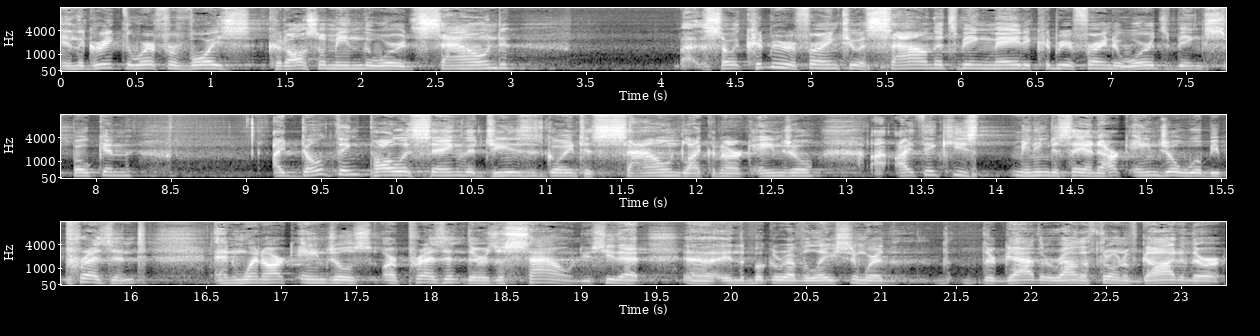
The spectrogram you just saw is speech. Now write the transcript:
In the Greek, the word for voice could also mean the word sound. So it could be referring to a sound that's being made, it could be referring to words being spoken. I don't think Paul is saying that Jesus is going to sound like an archangel. I think he's meaning to say an archangel will be present, and when archangels are present, there's a sound. You see that uh, in the book of Revelation where they're gathered around the throne of God and there are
